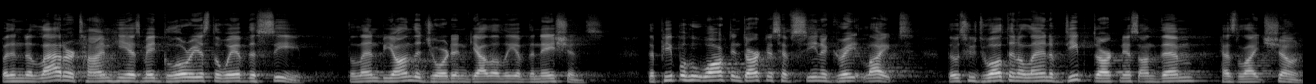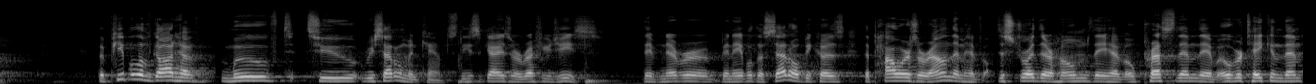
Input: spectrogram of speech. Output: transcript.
But in the latter time, he has made glorious the way of the sea, the land beyond the Jordan, Galilee of the nations. The people who walked in darkness have seen a great light. Those who dwelt in a land of deep darkness, on them has light shone. The people of God have moved to resettlement camps. These guys are refugees. They've never been able to settle because the powers around them have destroyed their homes, they have oppressed them, they have overtaken them.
